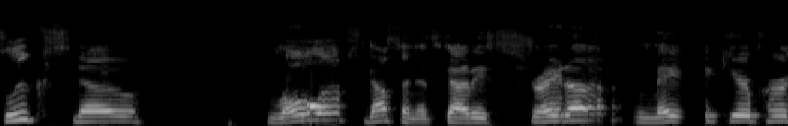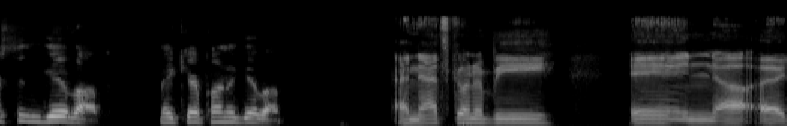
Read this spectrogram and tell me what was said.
flukes, no roll ups, nothing. It's got to be straight up. Make your person give up. Make your opponent give up. And that's going to be in uh, uh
